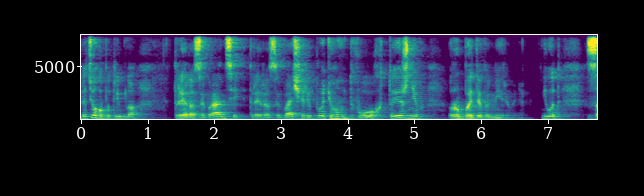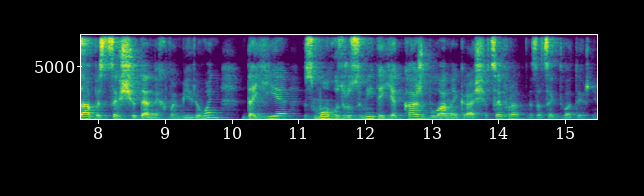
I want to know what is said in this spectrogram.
Для цього потрібно три рази вранці і три рази ввечері протягом двох тижнів робити вимірювання. І от запис цих щоденних вимірювань дає змогу зрозуміти, яка ж була найкраща цифра за цих два тижні.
